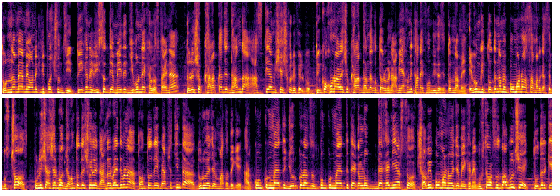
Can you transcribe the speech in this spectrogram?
তোর নামে আমি অনেক রিপোর্ট শুনছি। তুই এখানে রিসোর্ট দিয়ে মেয়েদের জীবন নিয়ে খেলোস, তাই না? তোর এসব খারাপ কাজের ধান্দা আজকে আমি শেষ করে ফেলব। তুই কখনো আর এসব খারাপ ধান্দা করতে পারবি না। আমি এখনই থানায় ফোন দিতেছি তোর নামে। এবং কি তোদের নামে প্রমাণও আছে আমার কাছে, বুঝছস? পুলিশ আসার পর যখন তোদের শরীরে ডান্ডার বাড়ি দেবে না, তখন তোদের ব্যবসা চিন্তা দূর হয়ে যাবে মাথা থেকে। আর কোন কোন মায়া তুই জোর করে আনছিস, কোন কোন মায়া তুই টাকার লোভ দেখায় নিয়ে আসছো সবই প্রমাণ হয়ে যাবে এখানে। বুঝতে পারছিস বাবুল শেখ? তোদেরকে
